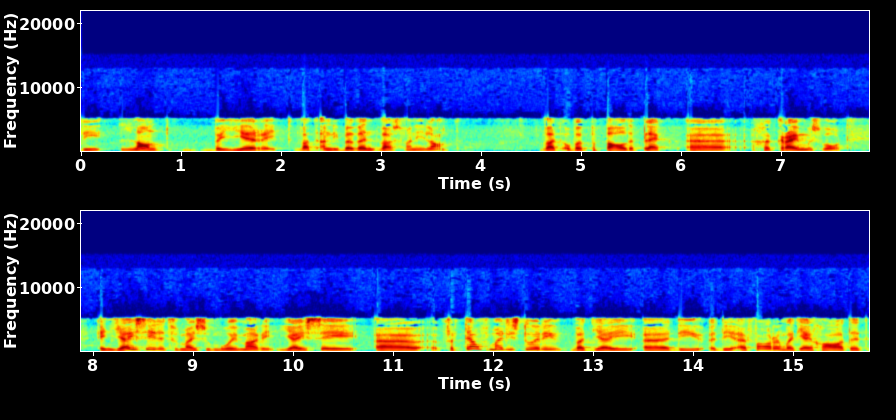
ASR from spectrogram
die land beheer het wat aan die bewind was van die land wat op 'n bepaalde plek uh gekry moes word. En jy sê dit vir my so mooi Marie. Jy sê uh vertel vir my die storie wat jy uh die die ervaring wat jy gehad het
